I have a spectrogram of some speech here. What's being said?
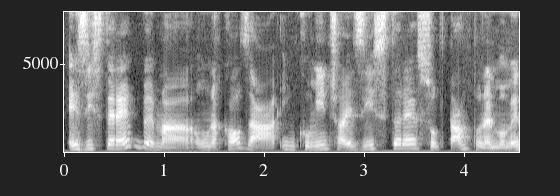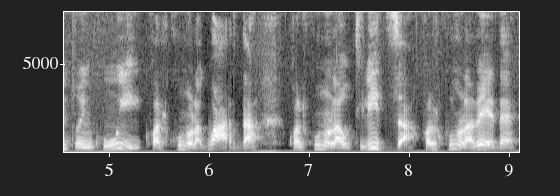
esisterebbe, ma una cosa incomincia a esistere soltanto nel momento in cui qualcuno la guarda, qualcuno la utilizza, qualcuno la vede.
